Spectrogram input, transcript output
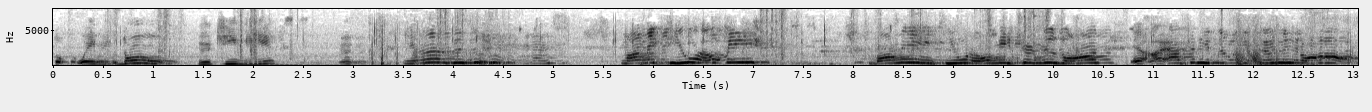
Don't, wait, don't. Your TV? Yeah, Mommy, can you help me? Mommy, can you help me turn this on? I actually didn't turn it off.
